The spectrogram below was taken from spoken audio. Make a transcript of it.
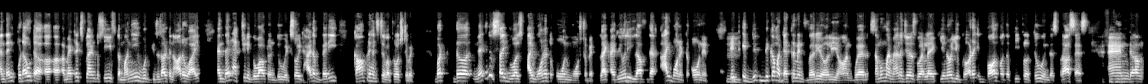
and then put out a, a, a, metrics plan to see if the money would result in ROI, and then actually go out and do it. So it had a very comprehensive approach to it. But the negative side was I wanted to own most of it. Like I really loved that I wanted to own it. Mm. It it did become a detriment very early on, where some of my managers were like, you know, you got to involve other people too in this process. Mm. And um,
